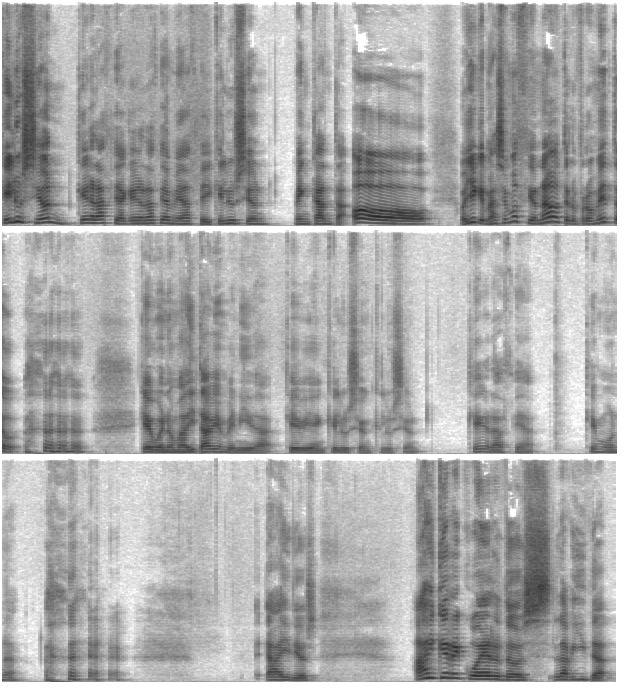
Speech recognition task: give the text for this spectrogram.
Qué ilusión. Qué gracia, qué gracia me hace. Qué ilusión. Me encanta. ¡Oh! Oye, que me has emocionado, te lo prometo. qué bueno, Madita, bienvenida. Qué bien, qué ilusión, qué ilusión. Qué gracia. Qué mona. Ay, Dios. ¡Ay, qué recuerdos! La vida.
